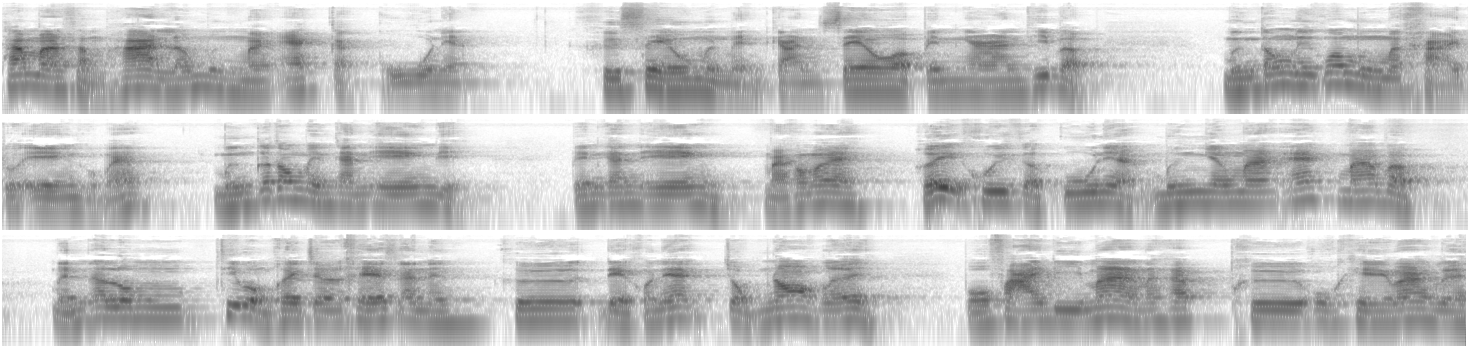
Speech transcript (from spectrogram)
ถ้ามาสัมภาษณ์แล้วมึงมาแอคกับกูเนี่ยคือเซลล์เหมือนเหมือนกันเซลล์อะเป็นงานที่แบบ มึงต้องนึกว่ามึงมาขายตัวเองถูกไหมมึงก็ต้องเป็นกันเองดิ เป็นกันเอง หมายความว่าไง เฮ้ยคุยกับกูเนี่ย มึงยังมาแอคมาแบบ เหมือนอารมณ์ที่ผมเคยเจอเคสอันหนึงคือเด็กคนเนี้ยจบนอกเลย โปรไฟล์ดีมากนะครับ คือโอเคมากเลย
